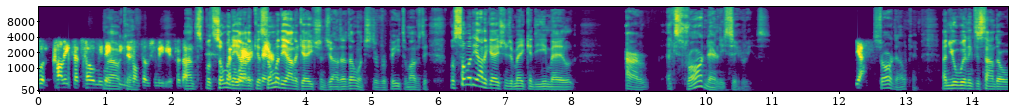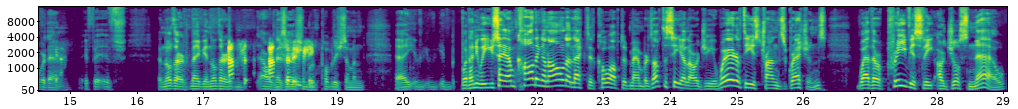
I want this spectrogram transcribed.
but colleagues have told me they've okay. seen it on social media. So that's. but some of the alleg- some of the allegations, and I don't want you to repeat them, obviously, but some of the allegations you make in the email are extraordinarily serious. Yes. Extraordinary. Okay, and you're willing to stand over them yeah. if if another maybe another Abs- organisation will publish them and. Uh, but anyway, you say I'm calling on all elected co-opted members of the CLRG aware of these transgressions, whether previously or just now,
